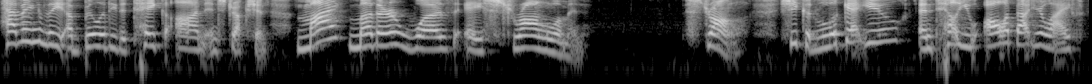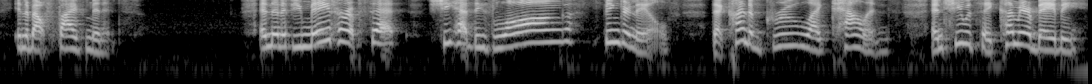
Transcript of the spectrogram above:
having the ability to take on instruction. My mother was a strong woman. Strong. She could look at you and tell you all about your life in about five minutes. And then if you made her upset, she had these long fingernails that kind of grew like talons. And she would say, Come here, baby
